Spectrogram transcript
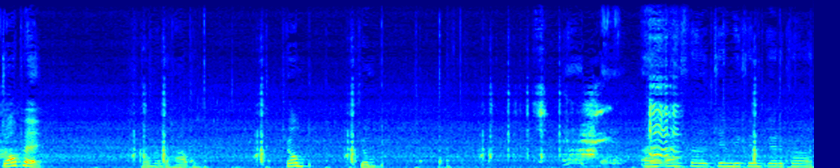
Stop it. Don't meant to happen. Jump. Jump. I, I thought Timmy couldn't get across.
